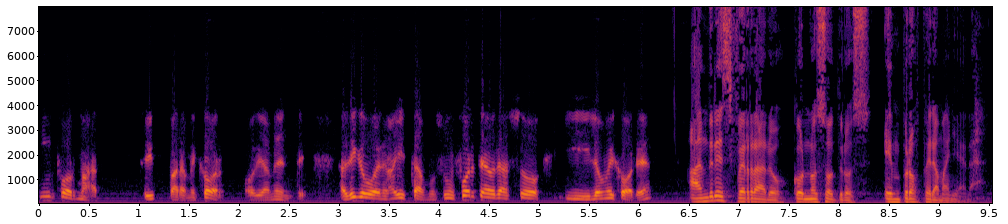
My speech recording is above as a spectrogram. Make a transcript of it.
informar, ¿sí? Para mejor, obviamente. Así que bueno, ahí estamos. Un fuerte abrazo y lo mejor, ¿eh? Andrés Ferraro con nosotros en Próspera Mañana.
